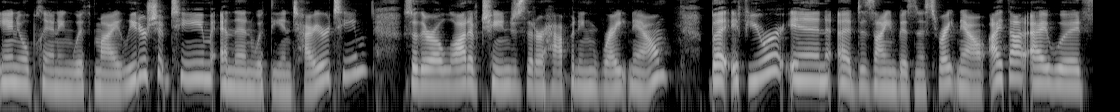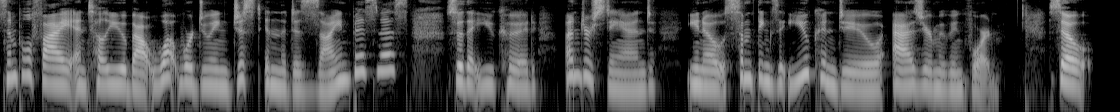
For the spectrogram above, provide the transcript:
annual planning with my leadership team and then with the entire team. So there are a lot of changes that are happening right now. But if you're in a design business right now, I thought I would simplify and tell you about what we're doing just in the design business so that you could understand, you know, some things that you can do as you're moving forward. So,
